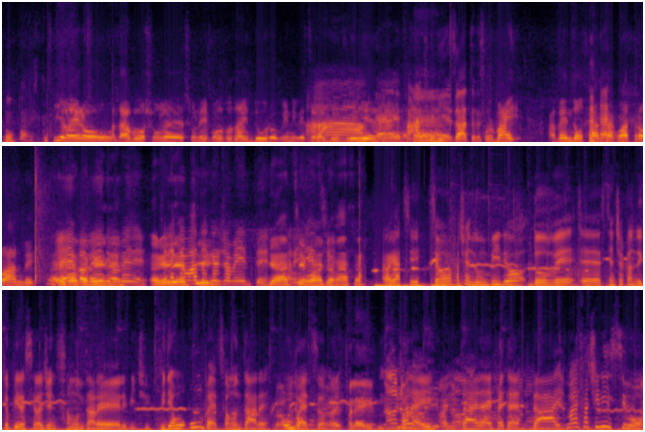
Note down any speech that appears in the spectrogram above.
Un falco. Io ero, andavo sulle, sulle moto da enduro, quindi queste Ah, robe qui. ok, eh, facili, eh. esatto. Ormai, avendo 84 anni, Eh, va bene, va bene. Se l'hai Arrivederci. cavata egregiamente. Grazie, buona giornata. Ragazzi, stiamo facendo un video dove eh, stiamo cercando di capire se la gente sa montare le bici. Vediamo un pezzo a montare. Un pezzo. fa lei. Fa lei? Dai, dai, fai te. Dai, ma è facilissimo.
